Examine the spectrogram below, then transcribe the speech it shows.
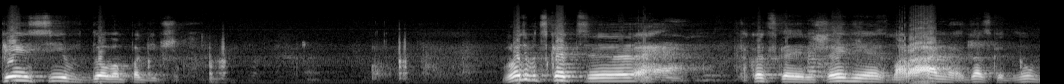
пенсии вдовам погибших. Вроде бы, так сказать, э, такое, так сказать, решение моральное, да, так сказать, ну,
